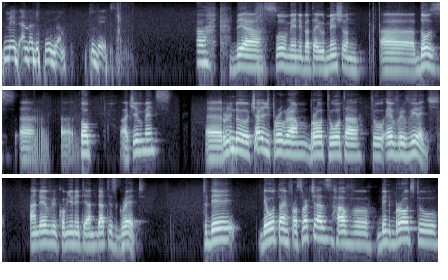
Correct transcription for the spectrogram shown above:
made under the program to date? Uh, there are so many, but I will mention those uh, uh, top achievements. Uh, Rulindo Challenge Program brought water to every village and every community, and that is great. Today, the water infrastructures have uh, been brought to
